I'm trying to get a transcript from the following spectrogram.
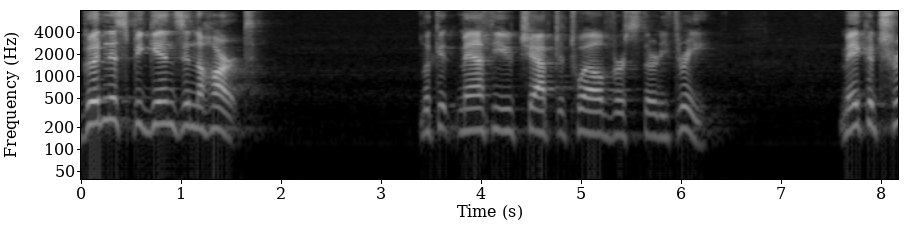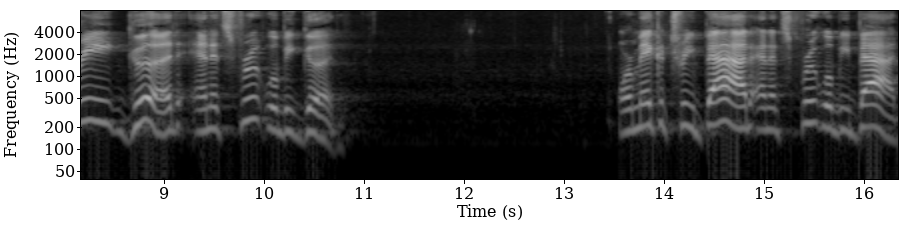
Goodness begins in the heart. Look at Matthew chapter 12, verse 33. Make a tree good, and its fruit will be good. Or make a tree bad, and its fruit will be bad.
